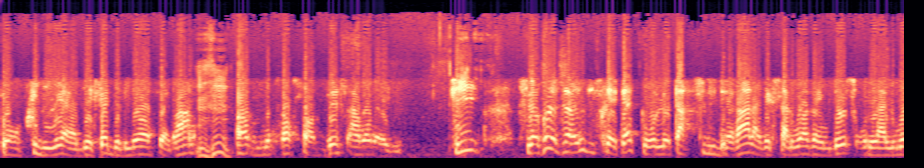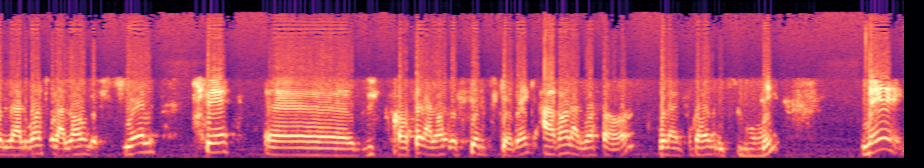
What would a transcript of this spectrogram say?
contribué à la défaite de l'Union nationale Mhm. en 1970, à mon avis. Puis, c'est un peu le scénario qui se répète pour le Parti libéral avec sa loi 22 sur la loi, la loi sur la langue officielle, qui fait euh, du français la langue officielle du Québec avant la loi 101. Il faut quand même le souligner. Mais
